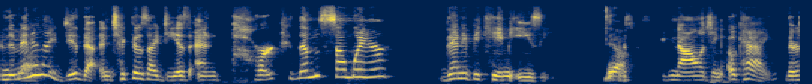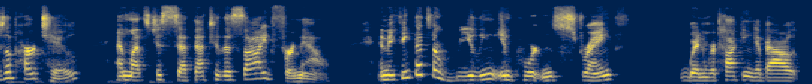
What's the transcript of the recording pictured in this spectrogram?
And the yeah. minute I did that and took those ideas and parked them somewhere, then it became easy. Yeah. Acknowledging, okay, there's a part two, and let's just set that to the side for now. And I think that's a really important strength when we're talking about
